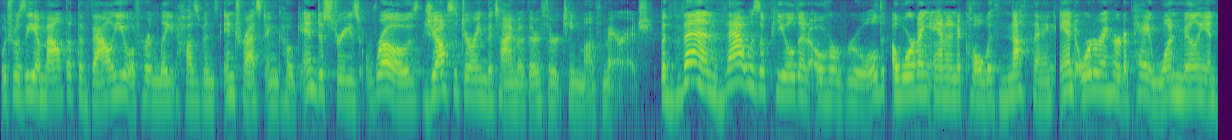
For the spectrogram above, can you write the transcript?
which was the amount that the value of her late husband's interest in Koch Industries rose just during the time of their 13 month marriage. But then that was appealed and overruled, awarding Anna Nicole with nothing and ordering her to pay $1 million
